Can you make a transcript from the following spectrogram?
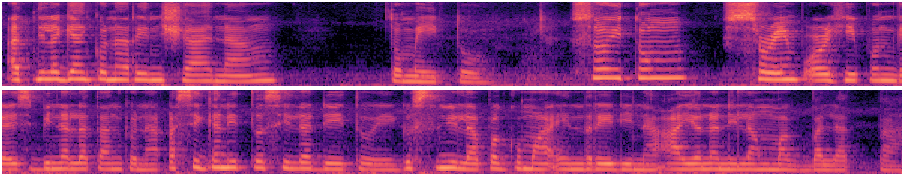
At nilagyan ko na rin siya ng tomato. So, itong shrimp or hipon, guys, binalatan ko na. Kasi ganito sila dito eh. Gusto nila pag kumain ready na, ayaw na nilang magbalat pa.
